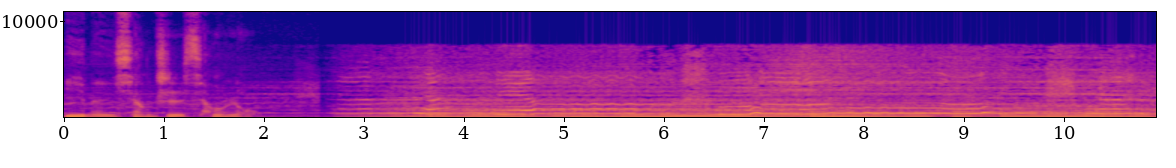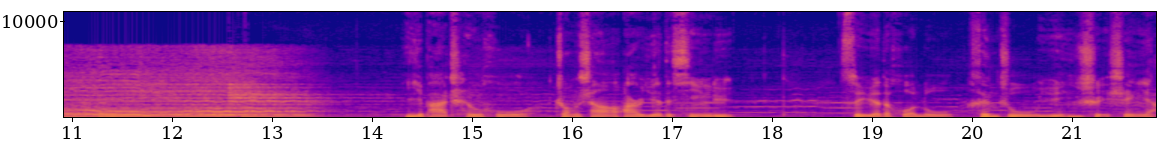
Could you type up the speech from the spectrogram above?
亦能相知相融。一把陈壶装上二月的新绿，岁月的火炉烹煮云水生涯，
